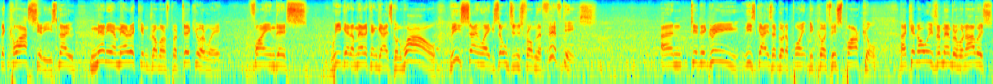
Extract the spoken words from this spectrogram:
the class series. Now, many American drummers, particularly, find this. We get American guys going, wow, these sound like Zildjians from the 50s. And to a degree, these guys have got a point because they sparkle. I can always remember when I was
